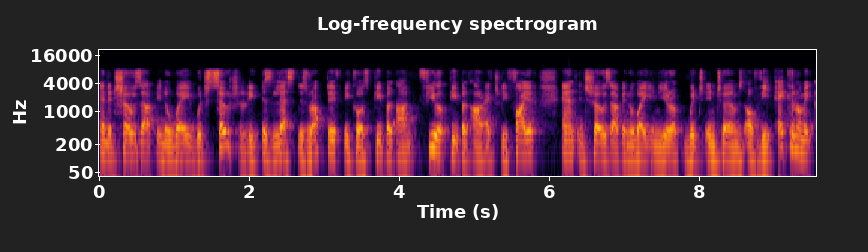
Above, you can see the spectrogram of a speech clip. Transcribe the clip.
and it shows up in a way which socially is less disruptive because people are fewer people are actually fired and it shows up in a way in Europe which in terms of the economic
